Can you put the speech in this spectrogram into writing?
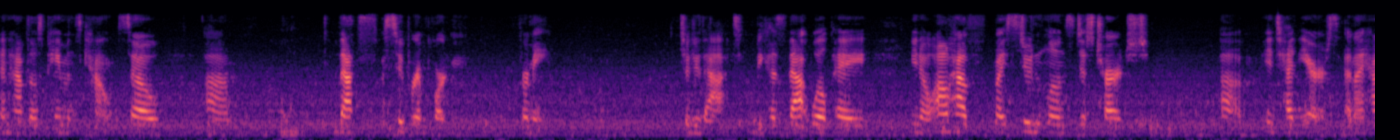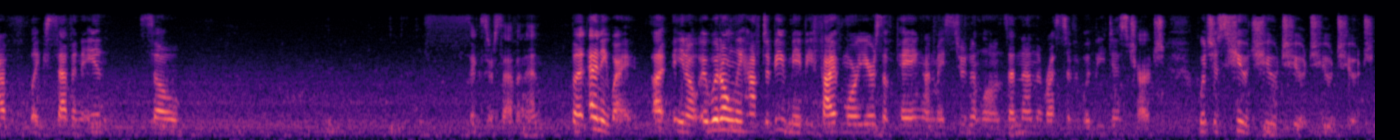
and have those payments count. So um, that's super important for me to do that because that will pay, you know, I'll have my student loans discharged um, in 10 years and I have like seven in. So six or seven in. But anyway, I, you know, it would only have to be maybe five more years of paying on my student loans and then the rest of it would be discharged, which is huge, huge, huge, huge, huge.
